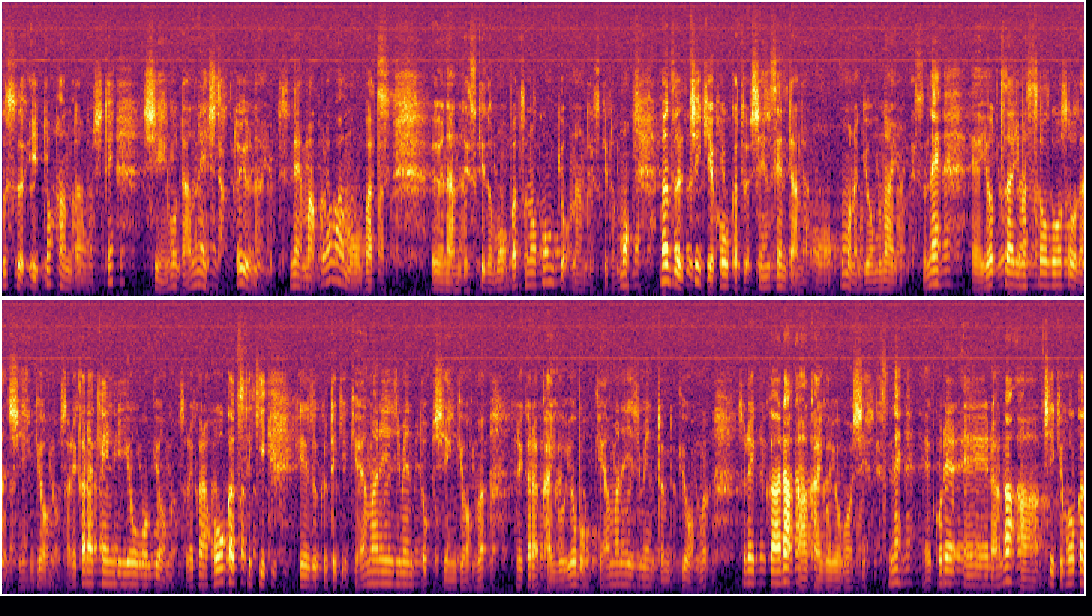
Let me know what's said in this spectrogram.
薄いと判断をして支援を断念したという内容ですね。まあこれはもう罰なんですけども、×の根拠なんですけども、まず地域包括支援センターの主な業務内容ですね。4つあります。総合相談支援業務、それから権利擁護業務、それから包括的継続的ケアマネジメント支援業務、それから介護予防ケアマネジメント業務、それから介護予防支援ですね。これらが地域包括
